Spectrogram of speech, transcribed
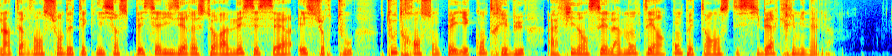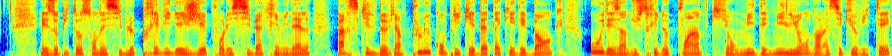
L'intervention des techniciens spécialisés restera nécessaire et surtout, toute rançon payée contribue à financer la montée en compétence des cybercriminels. Les hôpitaux sont des cibles privilégiées pour les cybercriminels parce qu'il devient plus compliqué d'attaquer des banques ou des industries de pointe qui ont mis des millions dans la sécurité,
